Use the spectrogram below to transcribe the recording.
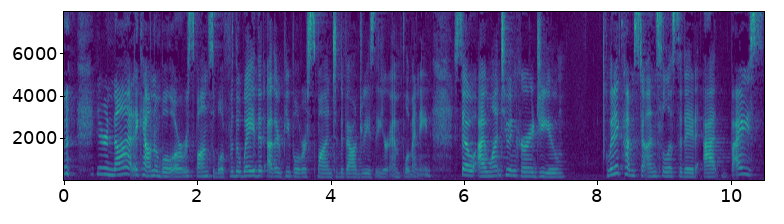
you're not accountable or responsible for the way that other people respond to the boundaries that you're implementing. So I want to encourage you when it comes to unsolicited advice.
